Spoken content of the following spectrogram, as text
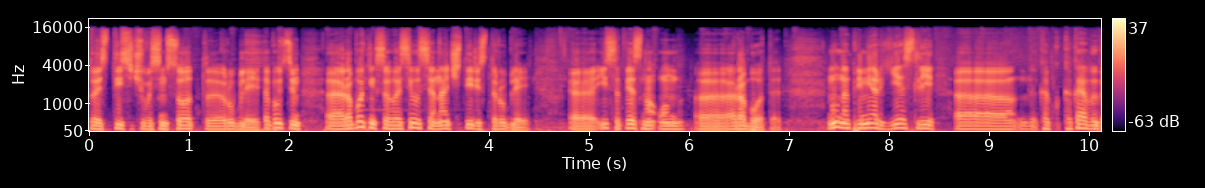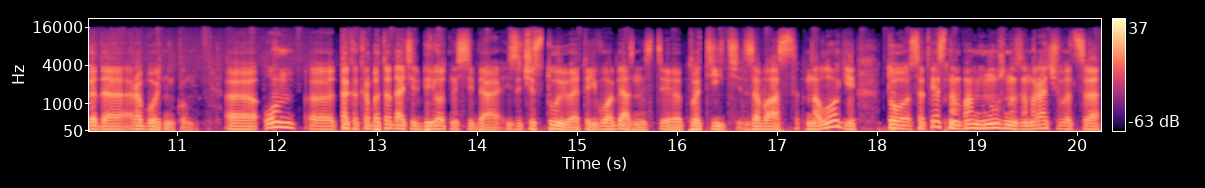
то есть 1800 рублей. Допустим, работник согласился на 400 рублей, и, соответственно, он работает. Ну, например, если какая выгода работнику? он, э, так как работодатель берет на себя, и зачастую это его обязанность э, платить за вас налоги, то, соответственно, вам не нужно заморачиваться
